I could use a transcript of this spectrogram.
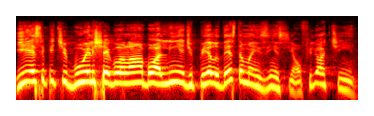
E esse pitbull, ele chegou lá uma bolinha de pelo desse tamanhozinho assim, ó, um filhotinho.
